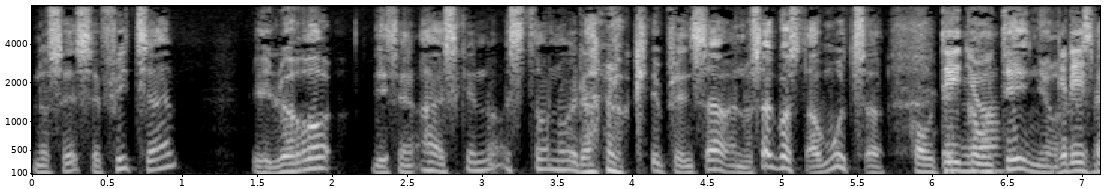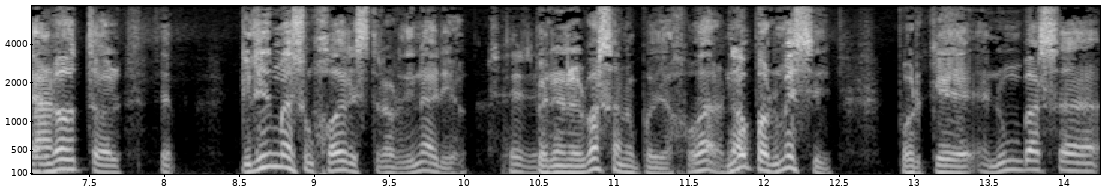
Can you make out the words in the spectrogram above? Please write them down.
no sé, se fichan y luego dicen, ah, es que no, esto no era lo que pensaba. Nos ha costado mucho. Coutinho, El Coutinho, Griezmann. el otro. el- Griezmann es un jugador extraordinario, Sí, sí. pero en el Barça no podía jugar, no. por Messi, porque en un Barça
